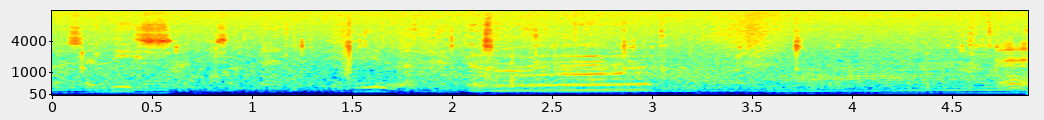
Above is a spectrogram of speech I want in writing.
tossa se Nissan. Sillä. Ei.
